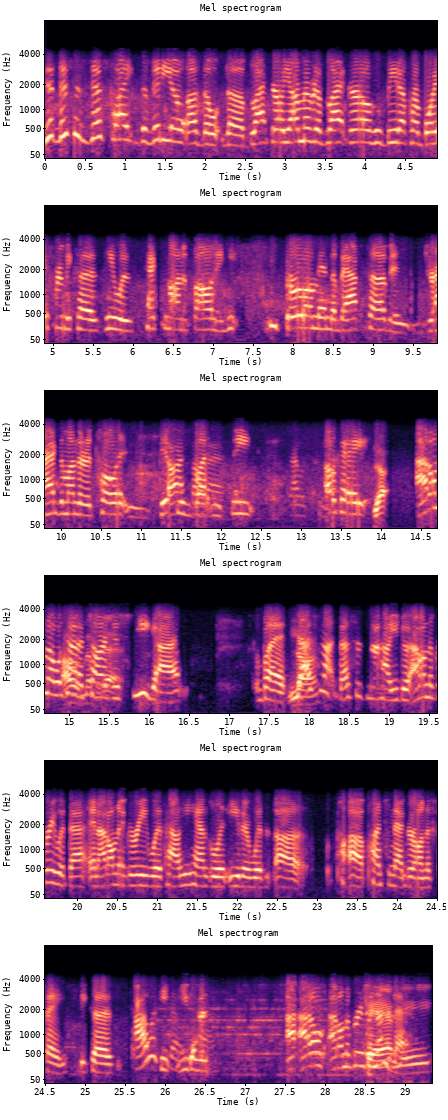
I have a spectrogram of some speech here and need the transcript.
This is just like the video of the the black girl. Y'all remember the black girl who beat up her boyfriend because he was texting on the phone and he he threw him in the bathtub and dragged him under the toilet and dipped Oh, his saw butt in that. the sink. That was too much. Okay, Yeah. I don't know what kind of remember charges she got, but No. that's not that's just not how you do it. I don't agree with that, and I don't agree with how he handled it either with uh, p- uh punching that girl in the face because I would he, say you yeah. guys. I, I don't I don't agree with none of that. Tammy.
